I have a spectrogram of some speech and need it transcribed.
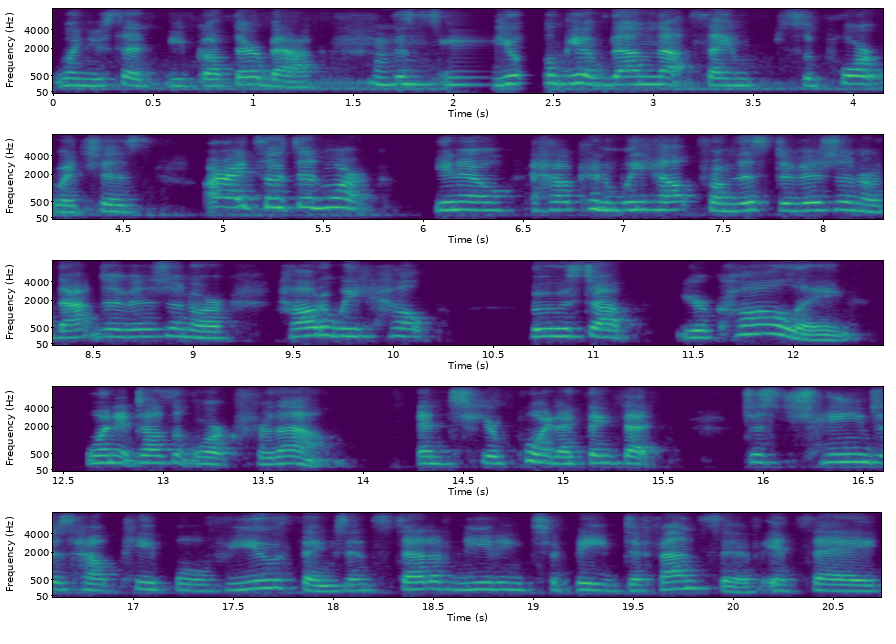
when you said you've got their back mm-hmm. this you'll give them that same support which is all right so it didn't work. You know how can we help from this division or that division or how do we help boost up your colleague when it doesn't work for them? And to your point i think that just changes how people view things. Instead of needing to be defensive it's a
